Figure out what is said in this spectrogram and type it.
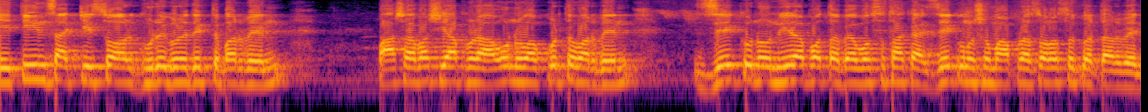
এই তিন চারটি চর ঘুরে ঘুরে দেখতে পারবেন। পাশাপাশি আপনারা অনুভব করতে পারবেন যে কোনো নিরাপত্তা ব্যবস্থা থাকায় যে কোনো সময় আপনারা চলাচল করতে পারবেন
